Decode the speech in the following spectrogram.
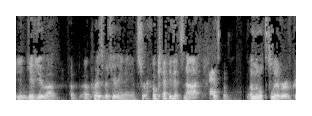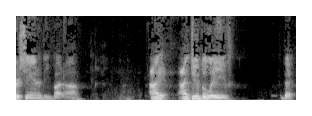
and give you a, a, a Presbyterian answer. Okay, that's not Okay. it's one little sliver of Christianity, but um, I I do believe that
